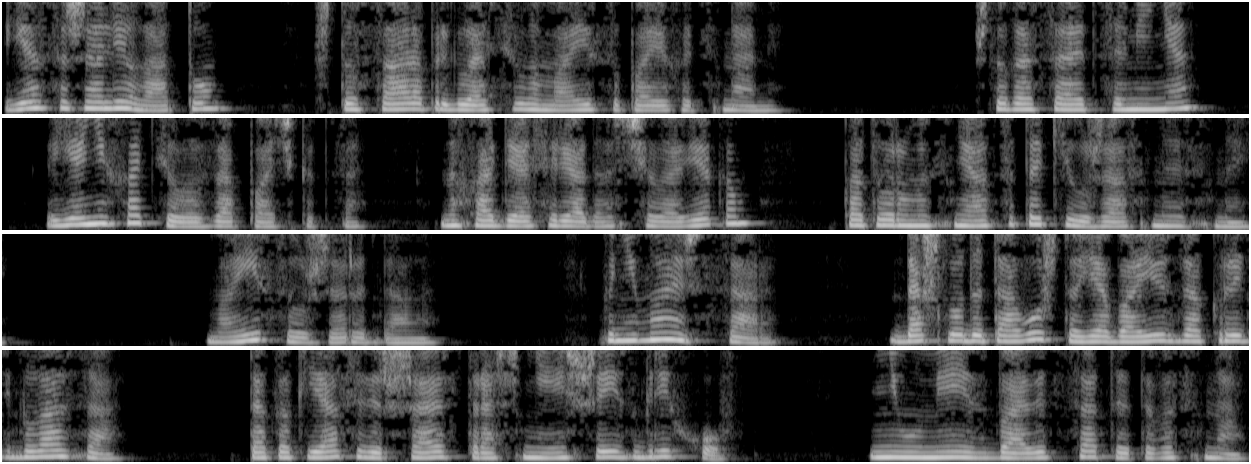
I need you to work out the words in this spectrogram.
Я сожалела о том, что Сара пригласила Маису поехать с нами. Что касается меня, я не хотела запачкаться, находясь рядом с человеком, которому снятся такие ужасные сны. Маиса уже рыдала. «Понимаешь, Сара, дошло до того, что я боюсь закрыть глаза, так как я совершаю страшнейший из грехов, не умея избавиться от этого сна».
